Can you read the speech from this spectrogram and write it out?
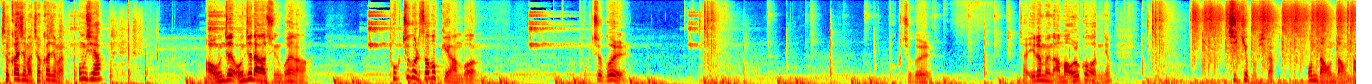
저까지만 저까지만. 홍시야? 아 언제 언제 나갈 수 있는 거야 나? 폭죽을 써볼게요 한번. 폭죽을 폭죽을 자 이러면 아마 올 거거든요 지켜봅시다 온다 온다 온다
